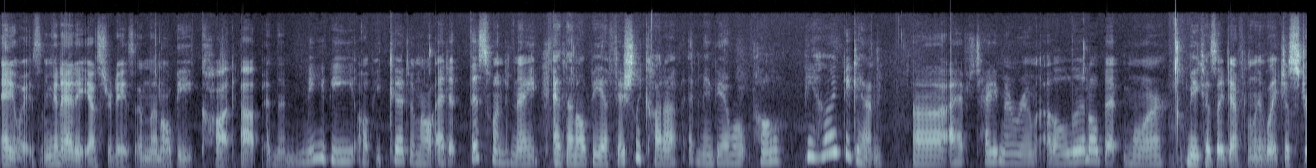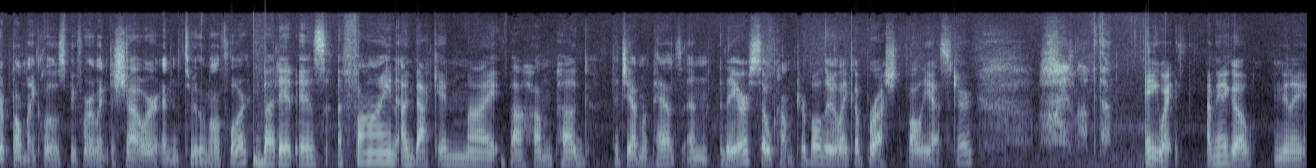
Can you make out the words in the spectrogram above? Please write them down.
Anyways, I'm gonna edit yesterday's and then I'll be caught up and then maybe I'll be good and I'll edit this one tonight and then I'll be officially caught up and maybe I won't fall behind again. Uh, I have to tidy my room a little bit more because I definitely like just stripped all my clothes before I went to shower and threw them on the floor. But it is fine. I'm back in my Bahumpug pajama pants and they are so comfortable. They're like a brushed polyester. Oh, I love them. Anyways, I'm gonna go. I'm gonna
